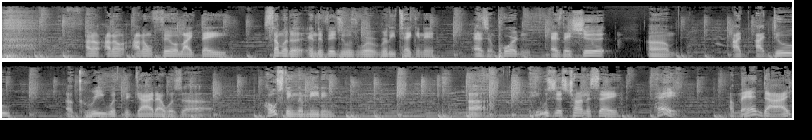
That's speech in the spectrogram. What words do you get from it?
I don't I don't I don't feel like they some of the individuals were really taking it as important as they should. Um, I I do agree with the guy that was uh, hosting the meeting. Uh, he was just trying to say, "Hey, a man died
